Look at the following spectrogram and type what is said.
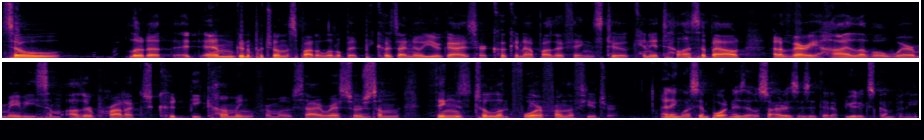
So, Lode, I'm going to put you on the spot a little bit because I know you guys are cooking up other things too. Can you tell us about, at a very high level, where maybe some other products could be coming from Osiris or some things to look for from the future? I think what's important is that Osiris is a therapeutics company,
